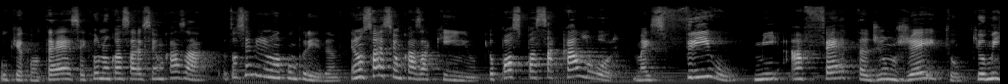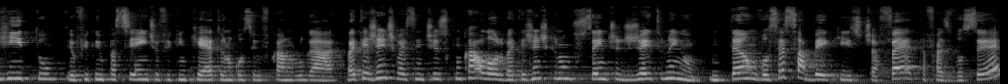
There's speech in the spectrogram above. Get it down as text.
o que acontece é que eu nunca saio sem um casaco. Eu tô sempre de uma comprida. Eu não saio sem um casaquinho, que eu posso passar calor, mas frio me afeta de um jeito que eu me irrito, eu fico impaciente, eu fico inquieta, eu não consigo ficar no lugar. Vai ter gente que vai sentir isso com calor, vai ter gente que não sente de jeito nenhum. Então, você saber que isso te afeta faz você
